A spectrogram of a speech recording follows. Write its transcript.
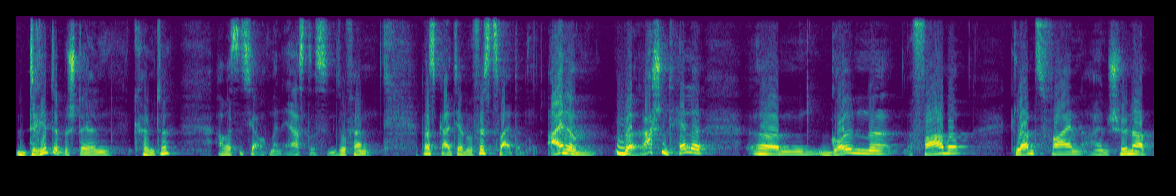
dritte bestellen könnte, aber es ist ja auch mein erstes. Insofern, das galt ja nur fürs zweite. Eine überraschend helle ähm, goldene Farbe, glanzfein, ein schöner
